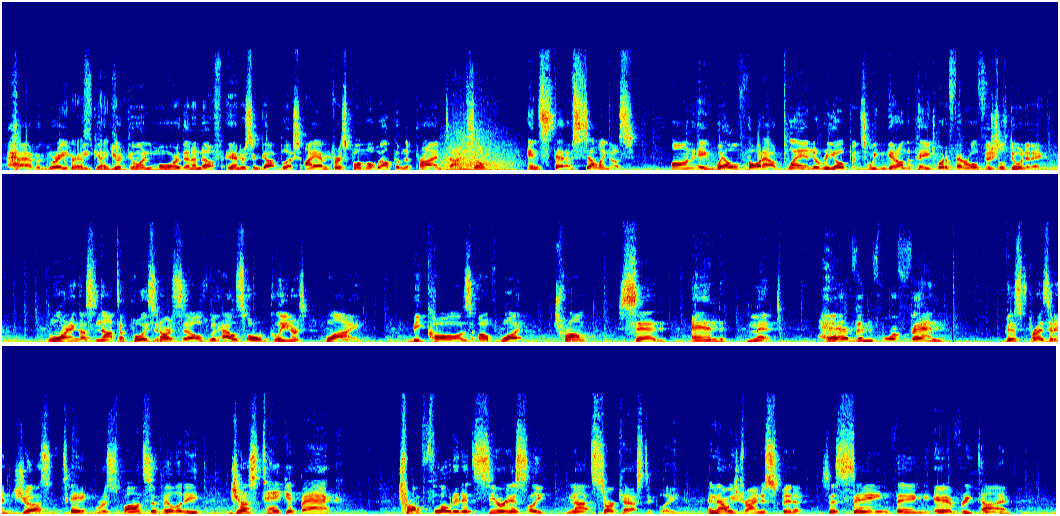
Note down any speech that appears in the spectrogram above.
Have a great Chris, weekend. You're you. doing more than enough. Anderson, God bless. I am Chris Cuomo. Welcome to Prime Time. So instead of selling us on a well thought out plan to reopen so we can get on the page, what are federal officials doing today? Warning us not to poison ourselves with household cleaners. Why? Because of what Trump said and meant. Heaven forfend this president just take responsibility, just take it back. Trump floated it seriously, not sarcastically. And now he's trying to spin it. It's the same thing every time.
